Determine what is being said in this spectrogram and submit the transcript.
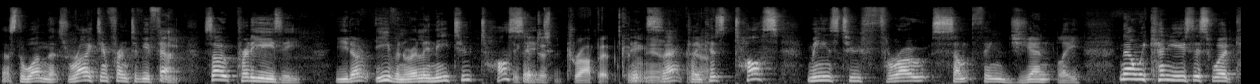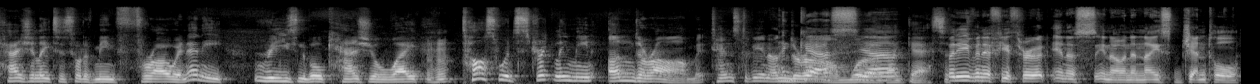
that's the one that's right in front of your feet. Yeah. So pretty easy. You don't even really need to toss it. You it. can just drop it. you? Exactly, Yeah. because toss means to throw something gently. Now, we can use this word casually to sort of mean throw in any reasonable, casual way. Mm-hmm. Toss would strictly mean underarm. It tends to be an underarm word, yeah. I guess. But even if you threw it in a you know in a nice gentle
